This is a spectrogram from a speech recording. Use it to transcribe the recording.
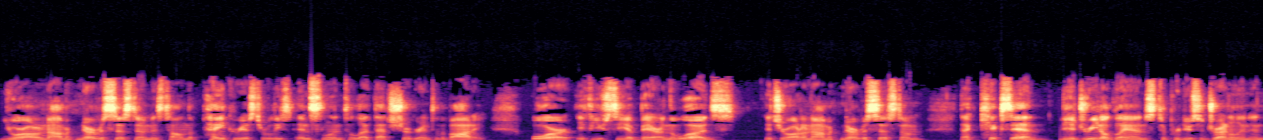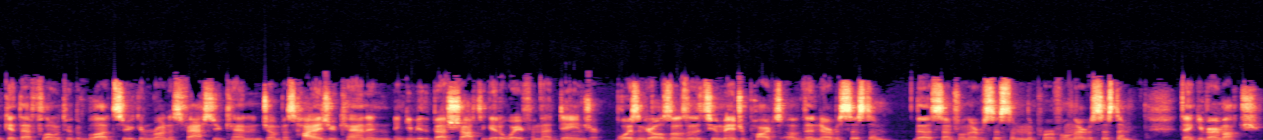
your autonomic nervous system is telling the pancreas to release insulin to let that sugar into the body. Or if you see a bear in the woods It's your autonomic nervous system that kicks in the adrenal glands to produce adrenaline and get that flowing through the blood so you can run as fast as you can and jump as high as you can and, and give you the best shot to get away from that danger. Boys and girls, those are the two major parts of the nervous system the central nervous system and the peripheral nervous system. Thank you very much.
